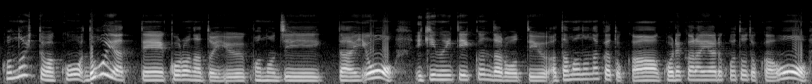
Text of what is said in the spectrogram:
この人はこうどうやってコロナというこの時代を生き抜いていくんだろうっていう頭の中とかこれからやることとかを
